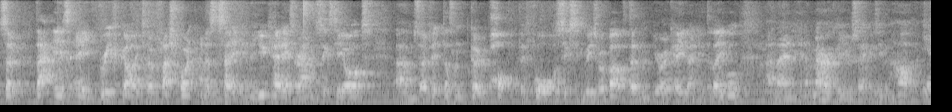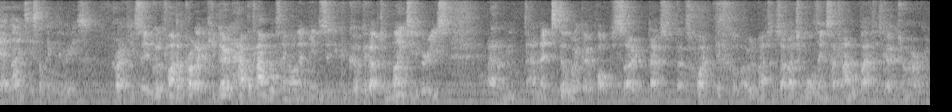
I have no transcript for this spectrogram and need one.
So that is a brief guide to a flashpoint, and as I say, in the UK it's around 60 odd. Um, so if it doesn't go pop before 60 degrees or above, then you're okay, you don't need the label. And then in America, you were saying it's even harder. Yeah, 90 something degrees. Crikey, so you've got to find a product. If you don't have the flammable thing on, it means that you can cook it up to 90 degrees and, and it still won't go pop. So that's, that's quite difficult, I would imagine. So I imagine more things have flammable batters going to America.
